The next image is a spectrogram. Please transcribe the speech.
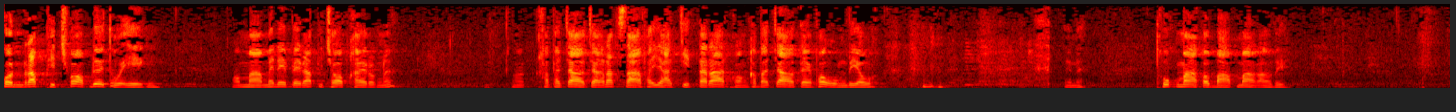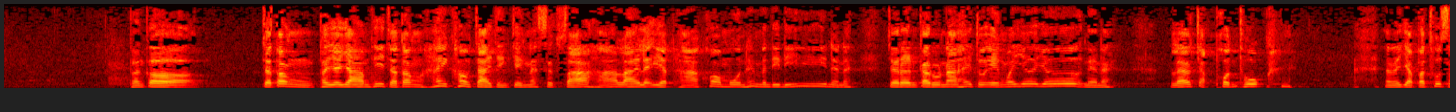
คนรับผิดชอบด้วยตัวเองมาไม่ได้ไปรับผิดชอบใครหรอกนะ ข้าพเจ้าจะรักษาพยาจิตตราชของข้าพเจ้า แต่พระองค์เดียวเห็นไหมทุกมากก็บาปมากเอาสิท่านก็จะต้องพยายามที่จะต้องให้เข้าใจจริงๆนะศึกษาหารายละเอียดหาข้อมูลให้มันดีๆเนี่ยนะเจริญกรุณาให้ตัวเองไว้เยอะๆเนี่ยนะแล้วจักพ้นทุกข์นะอย่าประทุษ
